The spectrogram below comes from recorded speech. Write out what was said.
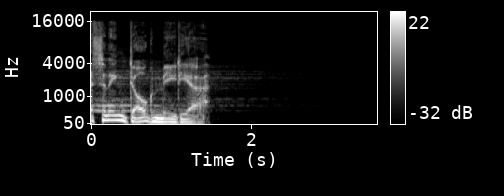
Listening Dog Media.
